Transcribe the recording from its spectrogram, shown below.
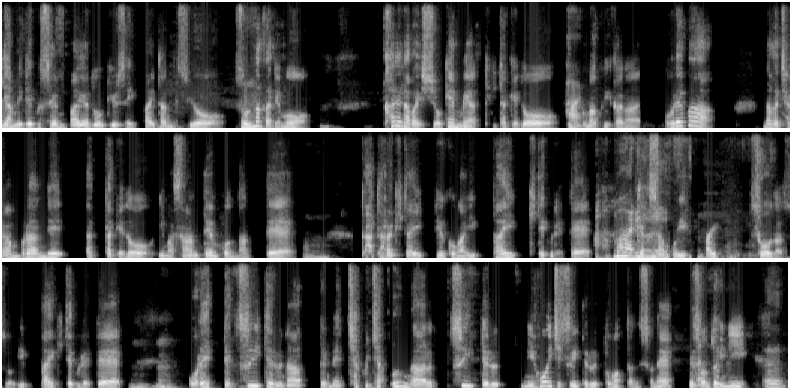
辞めていく先輩や同級生いっぱいいたんですよ。その中でも、彼らは一生懸命やってきたけど、うまくいかない。俺は、なんかチャランポランでやったけど、今3店舗になって、働きたいっていう子がいっぱい来てくれて、お客さんもいっぱい、そうなんですよ。いっぱい来てくれて、うんうん、俺ってついてるなってめちゃくちゃ運がある、ついてる、日本一ついてると思ったんですよね。で、その時に、うん、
